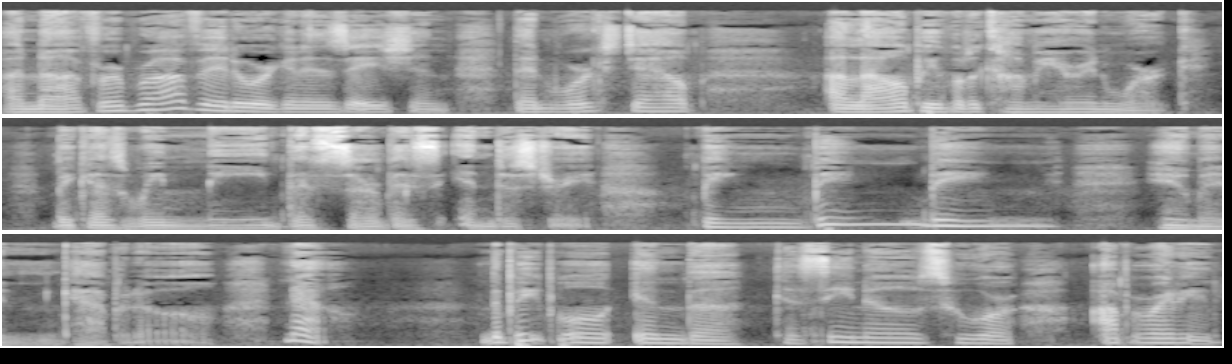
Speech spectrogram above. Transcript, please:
a not-for-profit organization that works to help allow people to come here and work because we need the service industry. Bing, bing, bing. Human capital. Now, the people in the casinos who are operating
